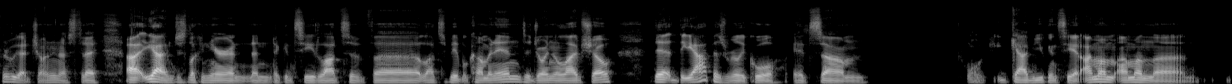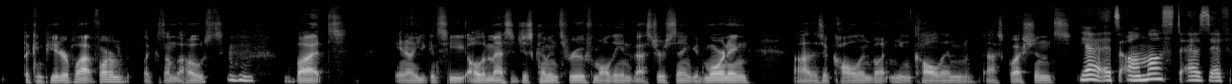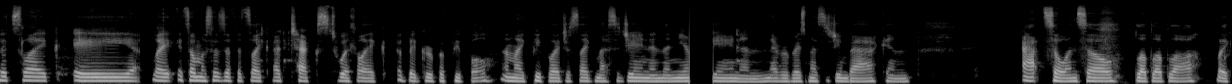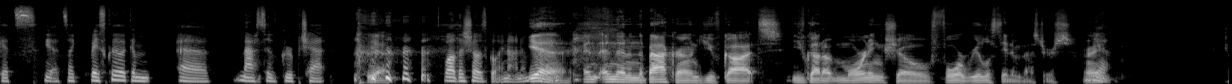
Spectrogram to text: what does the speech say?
Who do we got joining us today? Uh, yeah, I'm just looking here, and, and I can see lots of uh, lots of people coming in to join the live show. the The app is really cool. It's um, well, Gab, you can see it. I'm on I'm on the the computer platform, like because I'm the host. Mhm. But you know, you can see all the messages coming through from all the investors saying good morning. Uh, there's a call in button. You can call in, ask questions. Yeah, it's almost as if it's like a like it's almost as if it's like a text with like a big group of people and like people are just like messaging and then you're messaging and everybody's messaging back and at so and so blah blah blah. Like it's yeah, it's like basically like a, a massive group chat. Yeah. while the show's going on. I'm Yeah, and and then in the background you've got you've got a morning show for real estate investors, right? Yeah.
